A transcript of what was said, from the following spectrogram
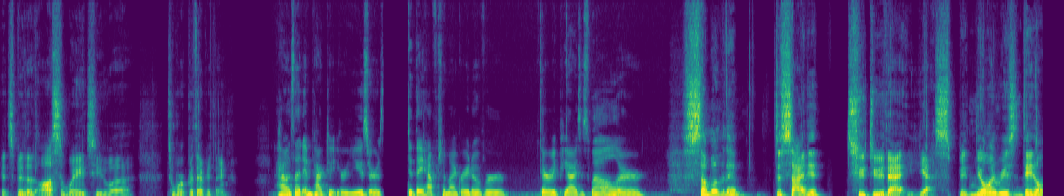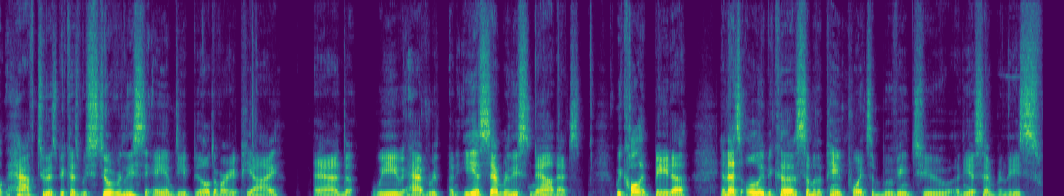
It's been an awesome way to uh, to work with everything. How has that impacted your users? Did they have to migrate over their APIs as well, or some of them decided to do that? Yes, but the only reason they don't have to is because we still release the AMD build of our API, and we have re- an ESM release now that's we call it beta, and that's only because some of the pain points of moving to an ESM release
